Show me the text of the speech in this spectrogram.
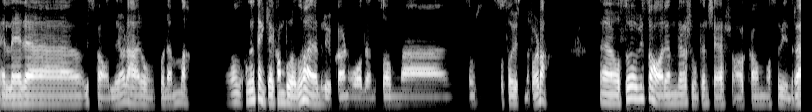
eller uh, uskadeliggjøre det her overfor dem. da. Og, og, Det tenker jeg kan både være brukeren og den som, uh, som, som står utenfor. da. Uh, også hvis du har en relasjon til en sjef, Akam osv., så, videre,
